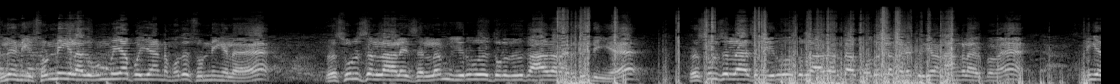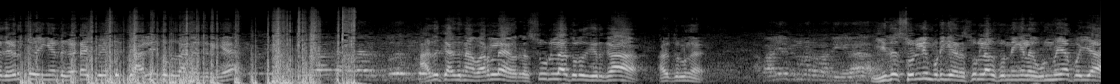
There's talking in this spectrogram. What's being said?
இல்ல நீங்க சொன்னீங்களா அது உண்மையா பொய்யாண்ட முத சொன்னீங்களே. ரசூல் சல்லா அலை செல்லம் இருபது தொழுதுக்கு ஆதாரம் இருக்குட்டீங்க ரசூல் சல்லா செல்லம் இருபது தொழுது ஆதாரம் தான் முதல்ல கடைப்பிடிக்கிற நாங்களா இருப்போமே. நீங்க அதை எடுத்து வைங்கன்னு கேட்டா இப்ப எந்திரிச்சு அலி தொழுதாங்கிறீங்க அதுக்கு அது நான் வரல. ரசூல்லா தொழுது இருக்கா? அது சொல்லுங்க. இத சொல்லி முடிக்க ரசூல்லா சொன்னீங்களே உண்மையா பொய்யா?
